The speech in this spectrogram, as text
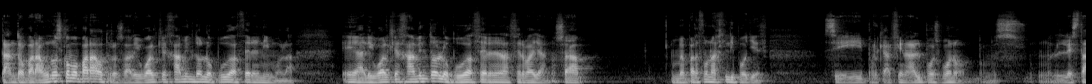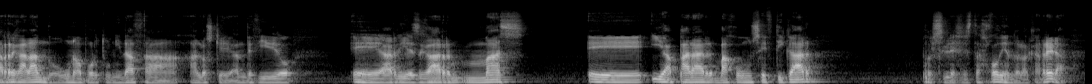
tanto para unos como para otros, al igual que Hamilton lo pudo hacer en Imola, eh, al igual que Hamilton lo pudo hacer en Azerbaiyán. O sea, me parece una gilipollez. Sí, porque al final, pues bueno, pues, le está regalando una oportunidad a, los que han decidido eh, arriesgar más eh, y a parar bajo un safety car, pues les estás jodiendo la carrera.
